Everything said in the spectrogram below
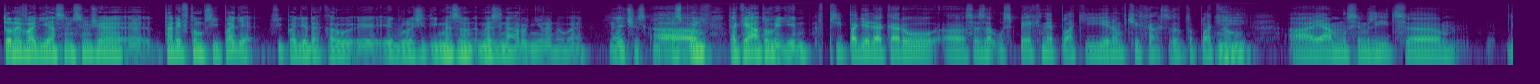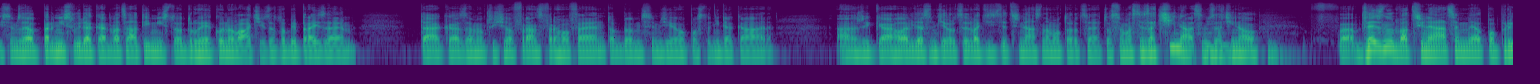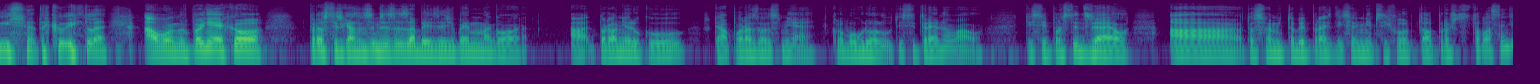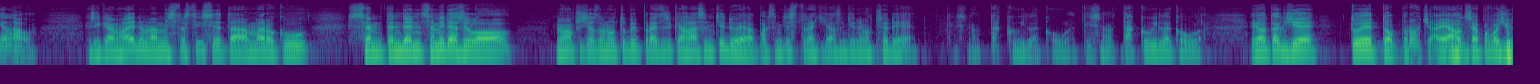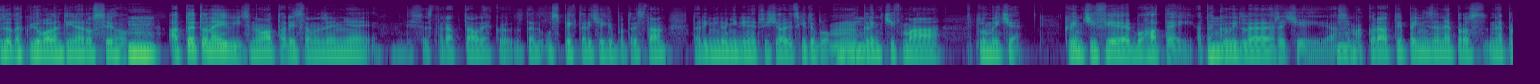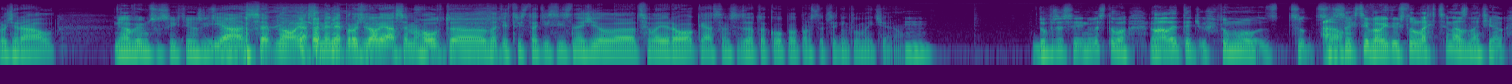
to nevadí. Já si myslím, že eh, tady v tom případě, v případě Dakaru je, důležitý mezi, mezinárodní renomé, ne český. Aspoň tak já to vidím. v případě Dakaru uh, se za úspěch neplatí, jenom v Čechách se za to platí. No. A já musím říct, uh, když jsem zajel první svůj Dakar, 20. místo, druhý jako nováček za Toby Prizem, tak za mnou přišel Franz Verhoeven, to byl, myslím, že jeho poslední Dakar, a říká, hele, viděl jsem tě v roce 2013 na motorce, to jsem vlastně začínal, jsem Mhm. začínal v březnu 2013 jsem měl poprvé na takovýhle a on úplně jako, prostě říká, jsem si, že se zabij, že bude magor a podal mě ruku, říká, porazil jsi mě, klobouk dolů, ty jsi trénoval, ty jsi prostě dřel a to samý to by Price, když se mě psycholog ptal, proč to vlastně dělal. Říkám, hele, jednou na mistrovství světa v Maroku jsem, ten den se mi dařilo, no a přišel za mnou Toby Price, říká, hele, já jsem tě dojel, pak jsem tě ztratil, já jsem tě nemohl předjet. Ty jsi měl takovýhle koule, ty jsi měl takovýhle koule. Jo, takže to je to proč. A já ho třeba považuji za takového Valentína Rossiho. Mm. A to je to nejvíc. No a tady samozřejmě, když se teda ptal, jako ten úspěch, tady člověk je potrestán, tady nikdo nikdy nepřišel, vždycky to bylo, hm, Hmm. Klimčiv má tlumiče. Klimčiv je bohatý Hmm. a takovýhle řeči. Já jsem akorát ty peníze nepros, neprožral. Já vím, co jsi chtěl říct. Já ale- jsem, no, já jsem je neprožral, já jsem hold uh, za těch 300 tisíc nežil uh, celý rok, já jsem si za to koupil prostě přední tlumiče, no. Hmm. Dobře si investoval. No ale teď už k tomu, co, co Ano. se chci bavit, už to lehce naznačil.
